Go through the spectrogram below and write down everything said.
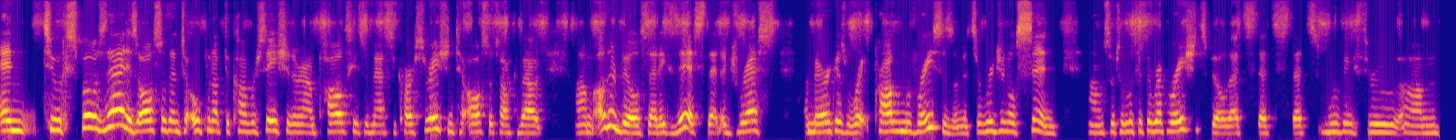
and to expose that is also then to open up the conversation around policies of mass incarceration to also talk about um, other bills that exist that address America's ra- problem of racism, its original sin. Um, so to look at the reparations bill that's that's that's moving through um,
